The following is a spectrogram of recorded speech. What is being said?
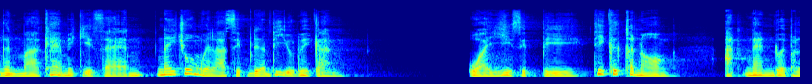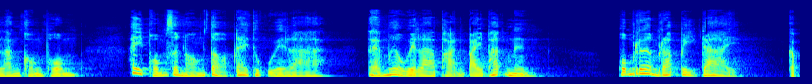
เงินมาแค่ไม่กี่แสนในช่วงเวลาสิบเดือนที่อยู่ด้วยกันวัยยี่สิบปีที่คึกขนอง อัดแน่นด้วยพลังของผม ให้ผมสนองตอบได้ทุกเวลา แต่เมื่อเวลาผ่านไปพักหนึ่ง ผมเริ่มรับไม่ได้ กับ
